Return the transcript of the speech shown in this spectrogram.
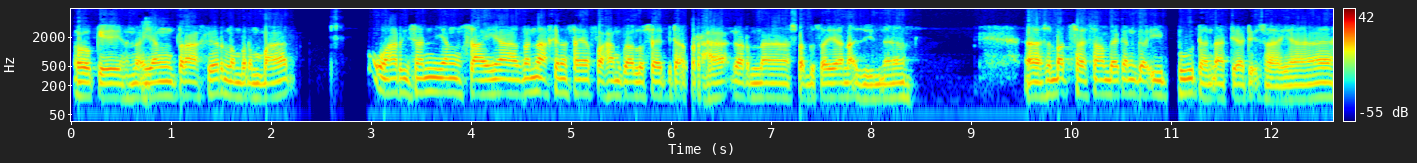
Oke, nah yang terakhir nomor empat, warisan yang saya, kan akhirnya saya paham kalau saya tidak berhak karena satu saya anak zina. Nah, sempat saya sampaikan ke ibu dan adik-adik saya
